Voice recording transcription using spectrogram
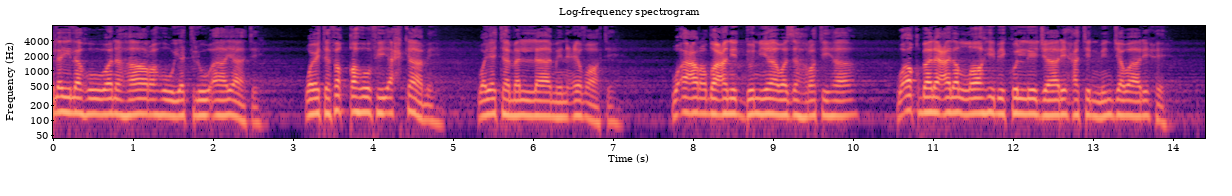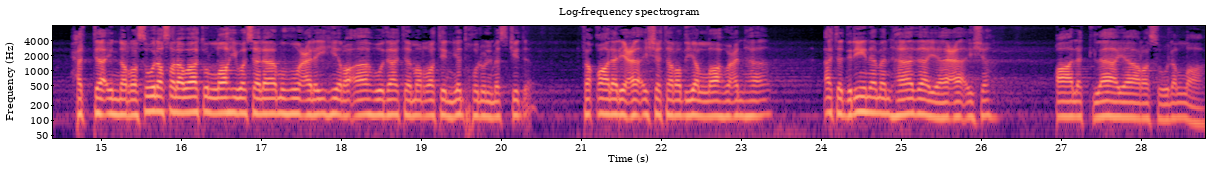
ليله ونهاره يتلو آياته ويتفقه في أحكامه ويتملى من عظاته وأعرض عن الدنيا وزهرتها وأقبل على الله بكل جارحة من جوارحه حتى إن الرسول صلوات الله وسلامه عليه رآه ذات مرة يدخل المسجد فقال لعائشة رضي الله عنها أتدرين من هذا يا عائشة؟ قالت لا يا رسول الله.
